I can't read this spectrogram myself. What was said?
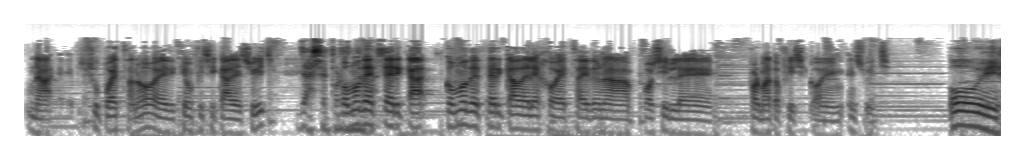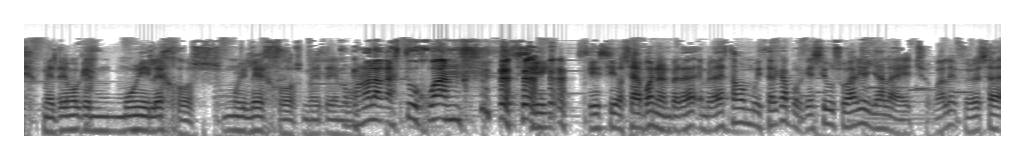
una supuesta ¿no? edición física de Switch. Ya sé por ¿Cómo dónde de vas. cerca, cómo de cerca o de lejos estáis de una posible formato físico en, en Switch? Uy, me temo que muy lejos, muy lejos, me temo. Como no lo hagas tú, Juan. Sí, sí, sí. O sea, bueno, en verdad, en verdad estamos muy cerca porque ese usuario ya la ha hecho, ¿vale? Pero esa,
